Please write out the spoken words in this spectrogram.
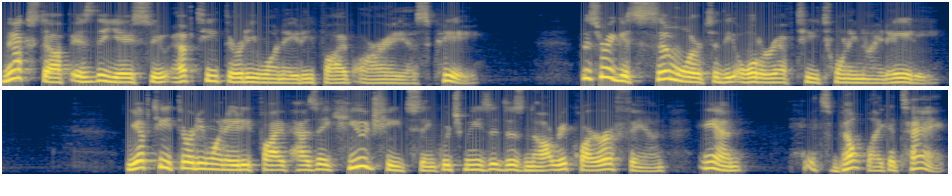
Next up is the Yaesu FT3185 RASP. This rig is similar to the older FT2980. The FT3185 has a huge heatsink, which means it does not require a fan, and it's built like a tank.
